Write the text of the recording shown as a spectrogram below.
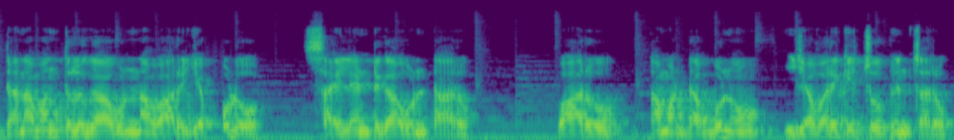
ధనవంతులుగా ఉన్నవారు ఎప్పుడు సైలెంట్గా ఉంటారు. వారు తమ డబ్బును ఎవరికి చూపించరు.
